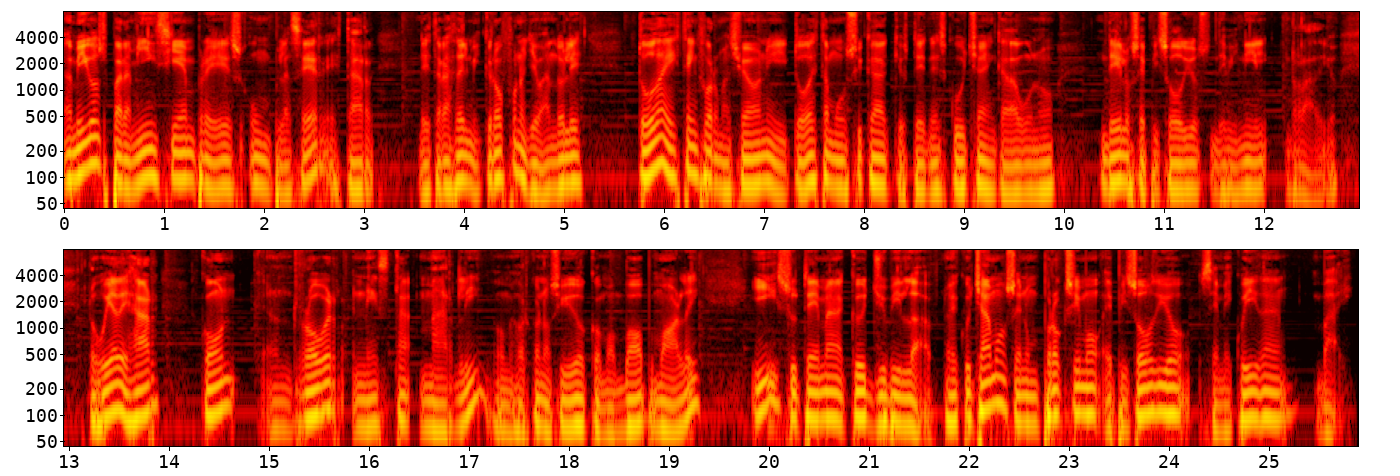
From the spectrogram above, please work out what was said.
Amigos, para mí siempre es un placer estar detrás del micrófono llevándole toda esta información y toda esta música que usted escucha en cada uno de los episodios de vinil radio. Los voy a dejar con Robert Nesta Marley, o mejor conocido como Bob Marley, y su tema Could You Be Loved. Nos escuchamos en un próximo episodio. Se me cuidan. Bye.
